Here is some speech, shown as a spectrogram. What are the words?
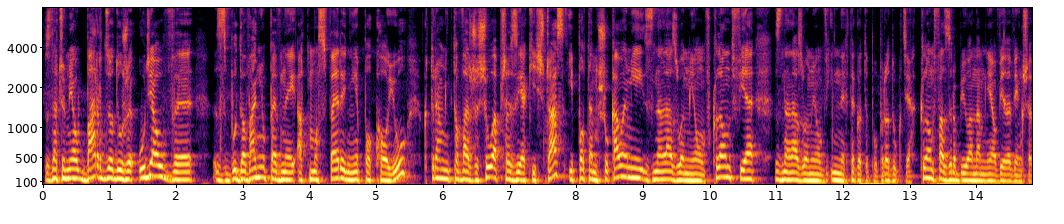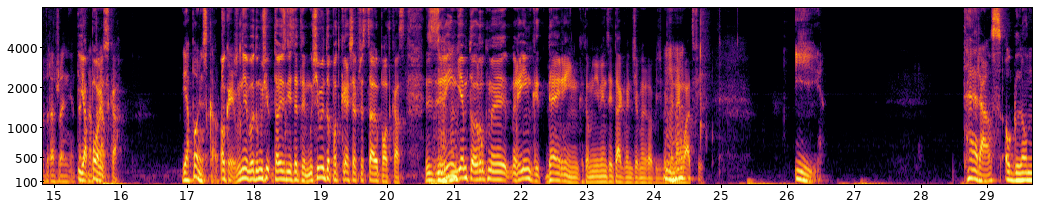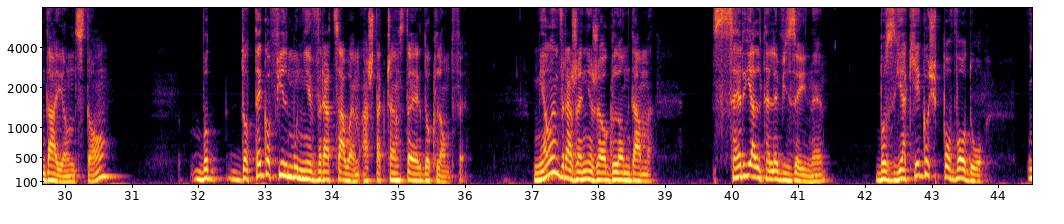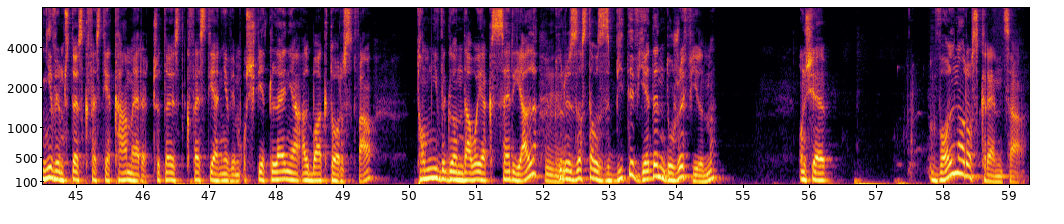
To znaczy, miał bardzo duży udział w zbudowaniu pewnej atmosfery niepokoju, która mi towarzyszyła przez jakiś czas, i potem szukałem jej, znalazłem ją w klątwie, znalazłem ją w innych tego typu produkcjach. Klątwa zrobiła na mnie o wiele większe wrażenie. Tak Japońska. Naprawdę. Japońska. Okej, okay, nie, bo to, musi, to, jest niestety, musimy to podkreślać przez cały podcast. Z ringiem to róbmy ring, the ring. To mniej więcej tak będziemy robić, będzie mhm. najłatwiej. I teraz oglądając to, bo do tego filmu nie wracałem aż tak często jak do klątwy. Miałem wrażenie, że oglądam serial telewizyjny, bo z jakiegoś powodu nie wiem, czy to jest kwestia kamer, czy to jest kwestia, nie wiem, oświetlenia albo aktorstwa. To mi wyglądało jak serial, mhm. który został zbity w jeden duży film. On się wolno rozkręca.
